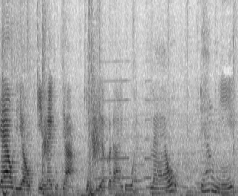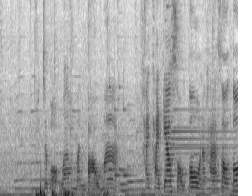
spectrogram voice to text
แก้วเดียวกินได้ทุกอย่างกินเบียร์ก็ได้ด้วย แล้วแก้วนี้ จะบอกว่ามันเบามาก คล้ายๆ แก้วซอลโต้นะคะซอลโต้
